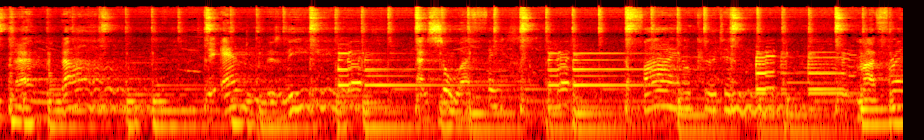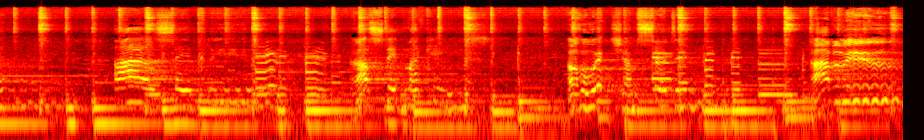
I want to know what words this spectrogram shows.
And now the end is near, and so I face the final curtain. My friend, I'll say it clear. I'll state my case, of which I'm certain. I've lived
